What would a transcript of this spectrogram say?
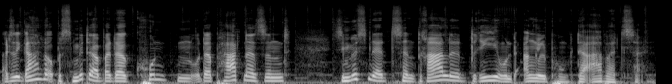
Also egal, ob es Mitarbeiter, Kunden oder Partner sind, sie müssen der zentrale Dreh- und Angelpunkt der Arbeit sein.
